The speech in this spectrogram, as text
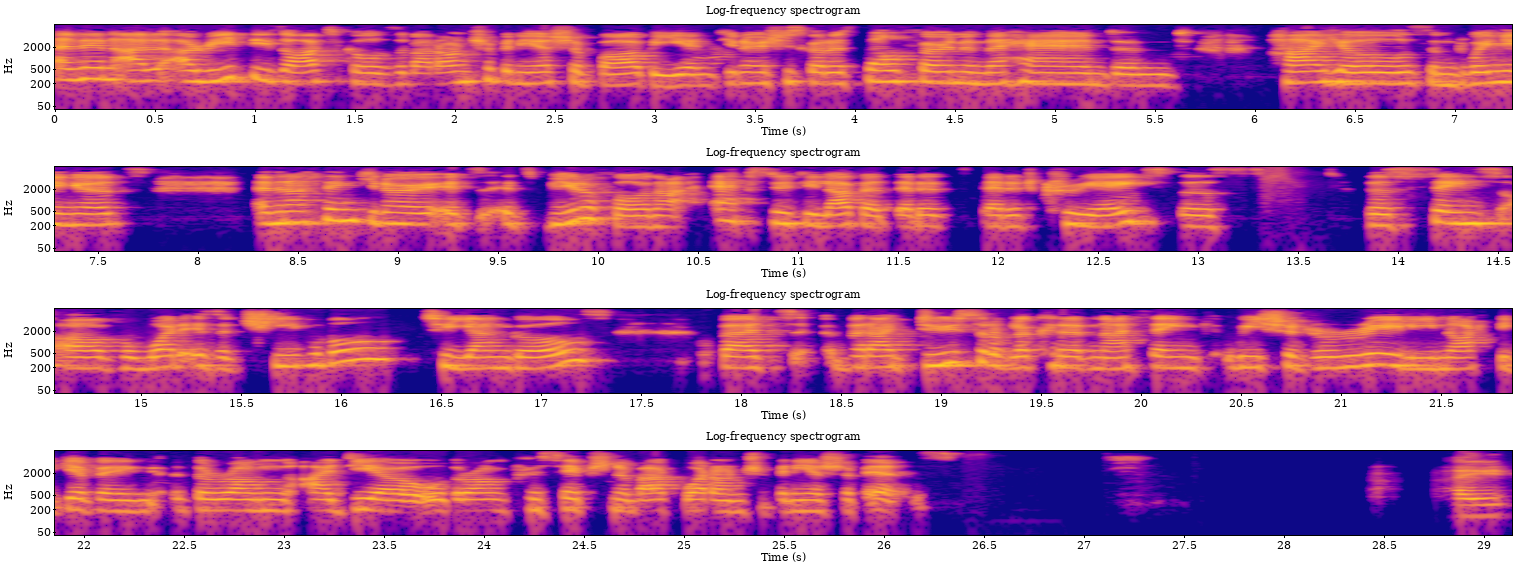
and then I, I, read these articles about entrepreneurship Barbie, and you know she's got a cell phone in the hand and high heels and winging it. And then I think you know it's it's beautiful, and I absolutely love it that it that it creates this this sense of what is achievable to young girls, but but I do sort of look at it and I think we should really not be giving the wrong idea or the wrong perception about what entrepreneurship is. I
